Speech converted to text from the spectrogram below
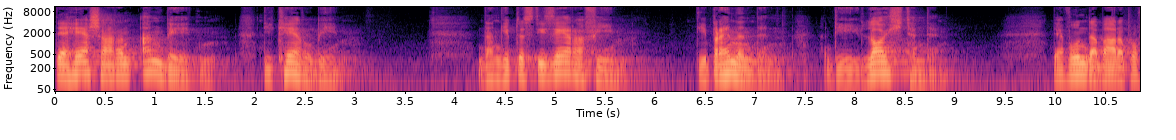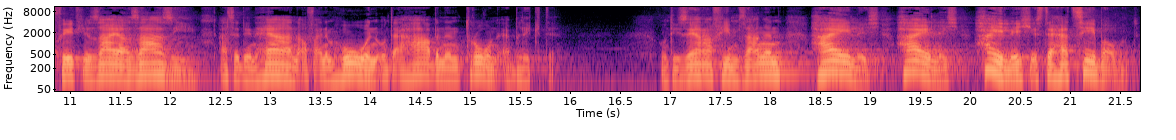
der Herrscharen anbeten, die Cherubim. Dann gibt es die Seraphim, die brennenden, die leuchtenden. Der wunderbare Prophet Jesaja sah sie, als er den Herrn auf einem hohen und erhabenen Thron erblickte. Und die Seraphim sangen, Heilig, heilig, heilig ist der Herr Zebaoth.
